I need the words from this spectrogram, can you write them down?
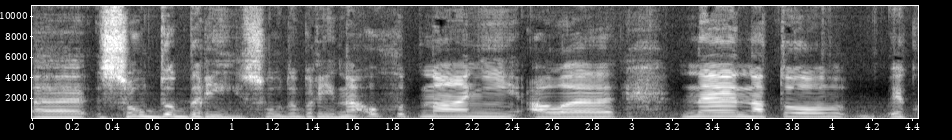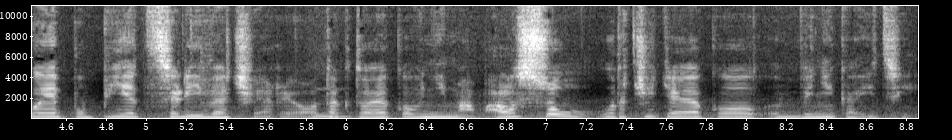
eh, jsou dobrý, jsou dobrý na ochutnání, ale ne na to, jako je popíjet celý večer, jo, tak to jako vnímám. Ale jsou určitě jako vynikající.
